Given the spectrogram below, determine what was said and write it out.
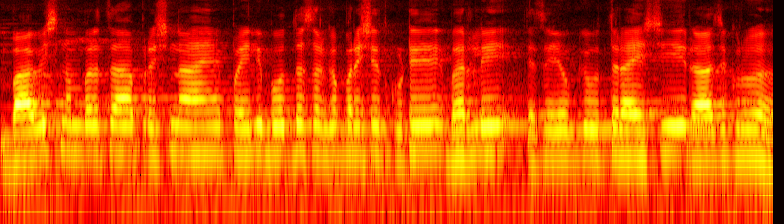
बावीस नंबरचा प्रश्न आहे. पहिली बौद्ध संघ परिषद कुठे भरली? त्याचं योग्य उत्तर आहे शी राजगृह.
